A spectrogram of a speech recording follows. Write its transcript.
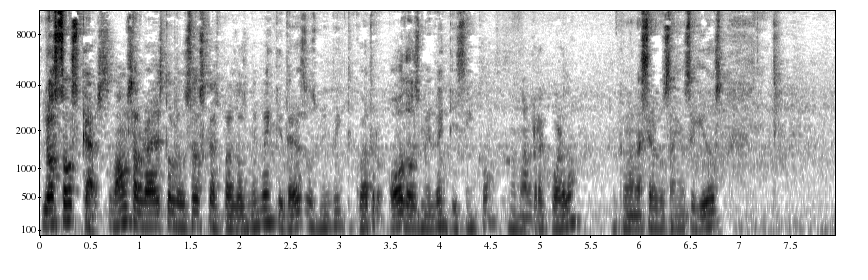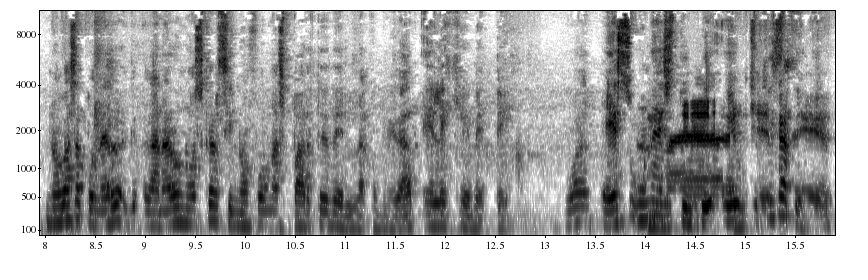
Los Oscars, vamos a hablar de esto, los Oscars para el 2023, 2024 o 2025, no mal recuerdo, porque van a ser dos años seguidos. No vas a poner ganar un Oscar si no formas parte de la comunidad LGBT. Es una estupidez. Fíjate,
